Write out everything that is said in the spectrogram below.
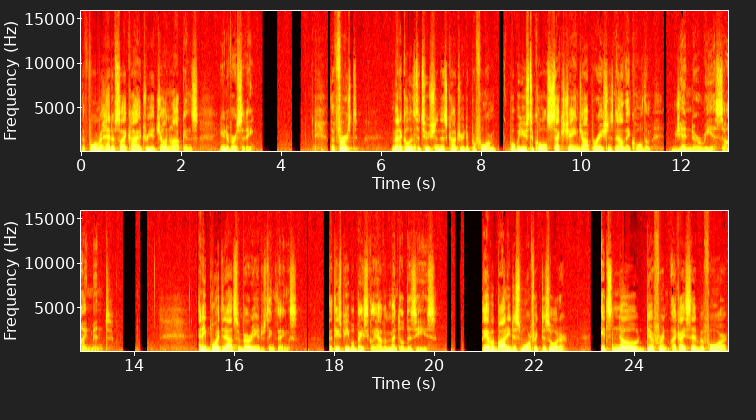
the former head of psychiatry at Johns Hopkins University. The first medical institution in this country to perform what we used to call sex change operations, now they call them gender reassignment. And he pointed out some very interesting things that these people basically have a mental disease. They have a body dysmorphic disorder. It's no different, like I said before,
